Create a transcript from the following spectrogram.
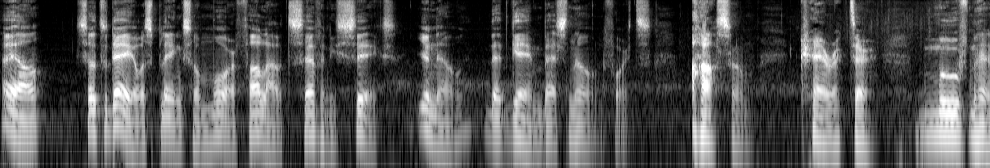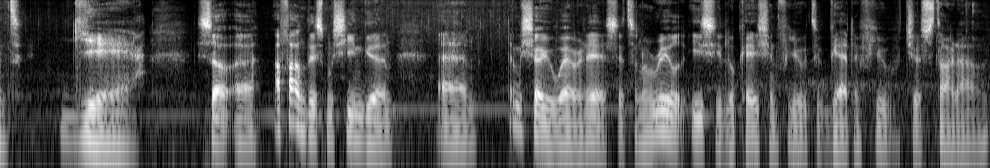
Hey all, so today I was playing some more Fallout 76. You know, that game best known for its awesome character movement. Yeah. So uh, I found this machine gun and let me show you where it is. It's in a real easy location for you to get if you just start out.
